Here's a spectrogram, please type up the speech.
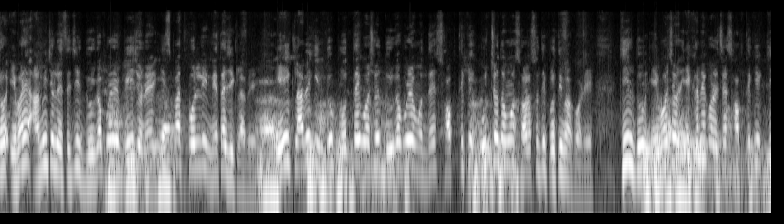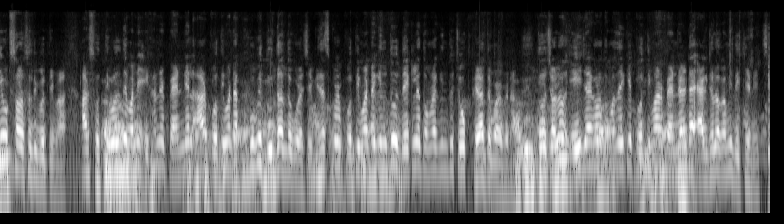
তো এবারে আমি চলে এসেছি দুর্গাপুরের বি জোনের ইস্পাত পল্লী নেতাজি ক্লাবে। এই ক্লাবে কিন্তু প্রত্যেক বছর দুর্গাপুরের মধ্যে সব থেকে উচ্চতম সরস্বতী প্রতিমা করে। কিন্তু এবছর এখানে করেছে সব থেকে কিউট সরস্বতী প্রতিমা। আর সত্যি বলতে মানে এখানের প্যান্ডেল আর প্রতিমাটা খুবই দুর্দান্ত করেছে। বিশেষ করে প্রতিমাটা কিন্তু দেখলে তোমরা কিন্তু চোখ ফেরাতে পারবে না। তো চলো এই জায়গাটা তোমাদেরকে প্রতিমার প্যান্ডেলটা এক ঝলক আমি দেখিয়ে নিচ্ছি।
